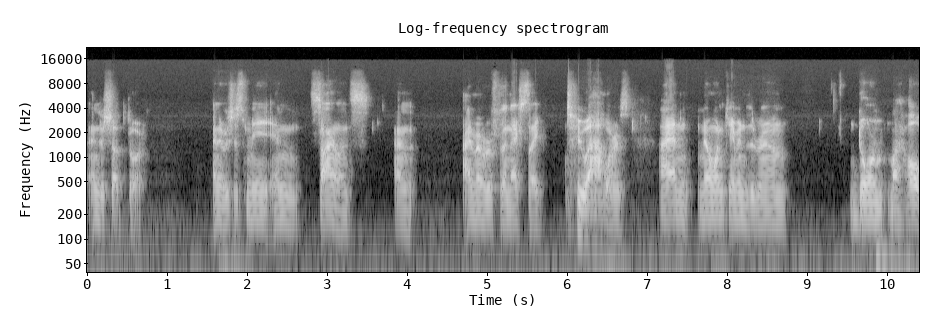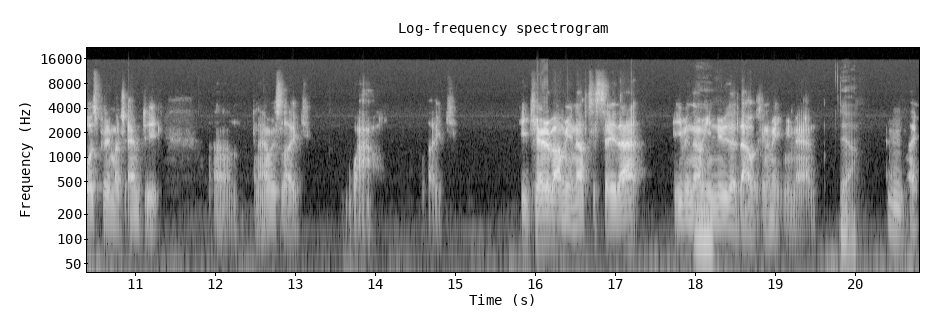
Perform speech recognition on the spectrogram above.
and just shut the door, and it was just me in silence. And I remember for the next like two hours, I hadn't, no one came into the room. Dorm, my hall was pretty much empty, um, and I was like, wow, like he cared about me enough to say that, even though he knew that that was going to make me mad. Yeah. Mm. Like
